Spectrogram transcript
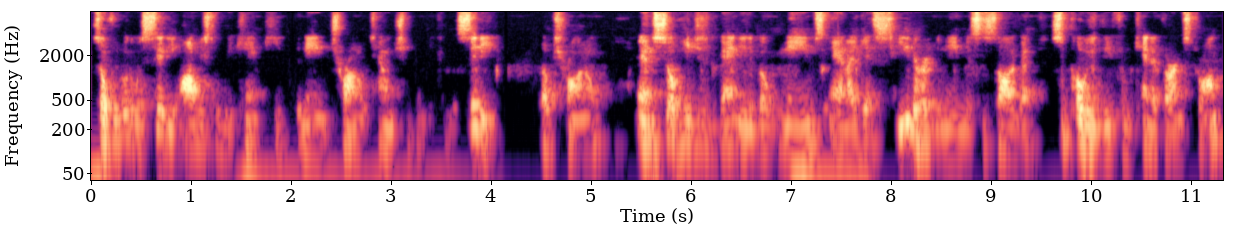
So if we go to a city, obviously we can't keep the name Toronto Township and become the city of Toronto. And so he just bandied about names, and I guess he'd heard the name Mississauga, supposedly from Kenneth Armstrong,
